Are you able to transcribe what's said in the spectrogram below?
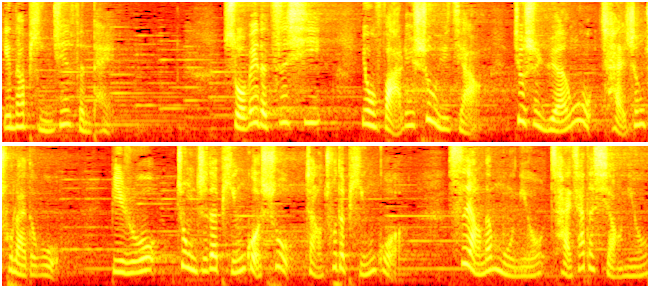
应当平均分配。所谓的孳息，用法律术语讲，就是原物产生出来的物，比如种植的苹果树长出的苹果，饲养的母牛产下的小牛，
